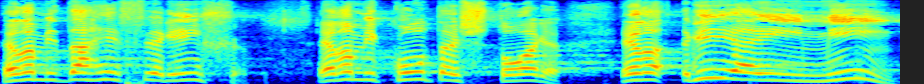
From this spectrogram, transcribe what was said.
ela me dá referência ela me conta a história, ela cria em mim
